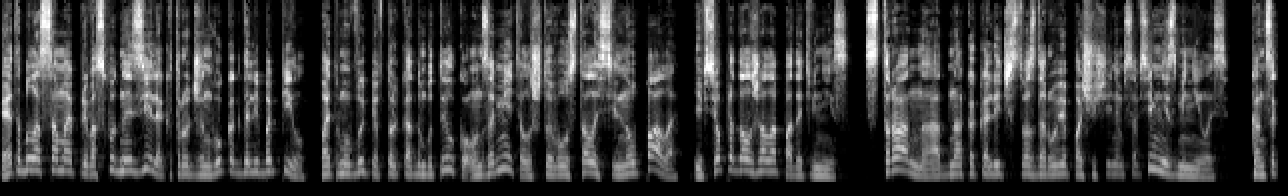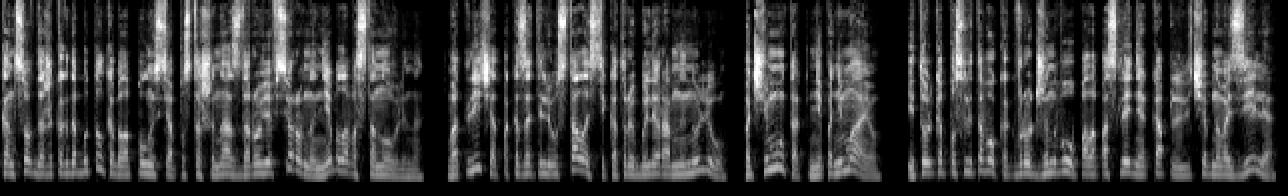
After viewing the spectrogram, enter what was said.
Это было самое превосходное зелье, которое Джинву когда-либо пил. Поэтому, выпив только одну бутылку, он заметил, что его усталость сильно упала, и все продолжало падать вниз. Странно, однако количество здоровья по ощущениям совсем не изменилось. В конце концов, даже когда бутылка была полностью опустошена, здоровье все равно не было восстановлено. В отличие от показателей усталости, которые были равны нулю. Почему так? Не понимаю. И только после того, как в рот Джинву упала последняя капля лечебного зелья,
